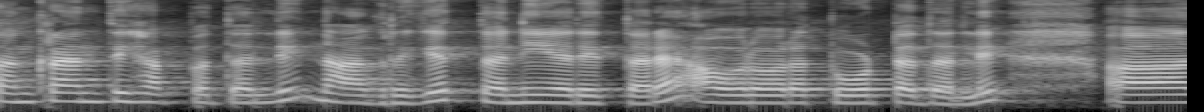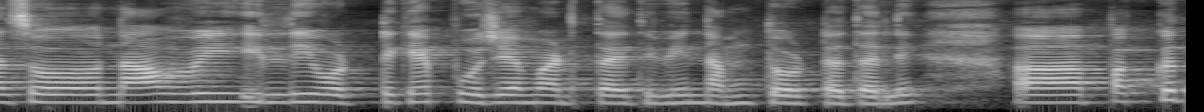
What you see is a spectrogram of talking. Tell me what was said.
ಸಂಕ್ರಾಂತಿ ಹಬ್ಬದಲ್ಲಿ ನಾಗರಿಗೆ ತನಿ ಎರಿತಾರೆ ಅವರವರ ತೋಟದಲ್ಲಿ. ಸೊ ನಾವು ಇಲ್ಲಿ ಒಟ್ಟಿಗೆ ಪೂಜೆ ಮಾಡ್ತಾ ಇದ್ದೀವಿ ನಮ್ಮ ತೋಟದಲ್ಲಿ. ಪಕ್ಕದ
